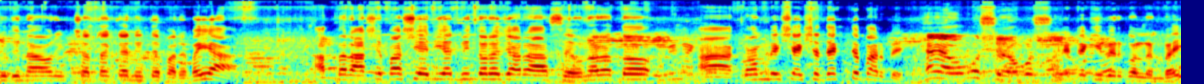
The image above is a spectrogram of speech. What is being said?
যদি না ওর ইচ্ছা থাকে নিতে পারে। ভাইয়া আপনার আশেপাশে এরিয়ার ভিতরে যারা আছে ওনারা তো কম বেশি এসে দেখতে পারবে? হ্যাঁ অবশ্যই অবশ্যই। এটা কি বের করলেন ভাই?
